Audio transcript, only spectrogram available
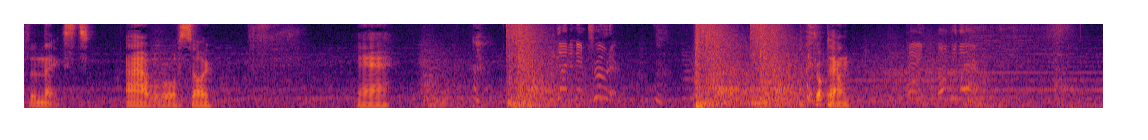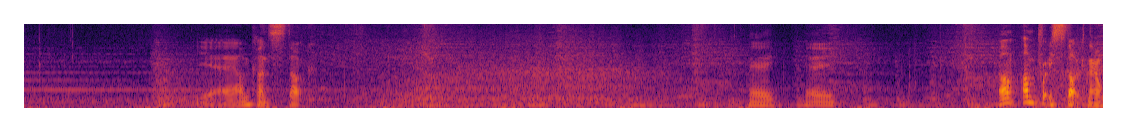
for the next Ah, hour or so. Yeah. We got an intruder! Drop down. Hey, over there! Yeah, I'm kind of stuck. Hey, hey. I'm, I'm pretty stuck now.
